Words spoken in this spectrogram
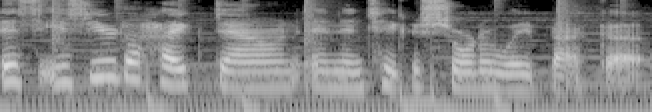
It's easier to hike down and then take a shorter way back up.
